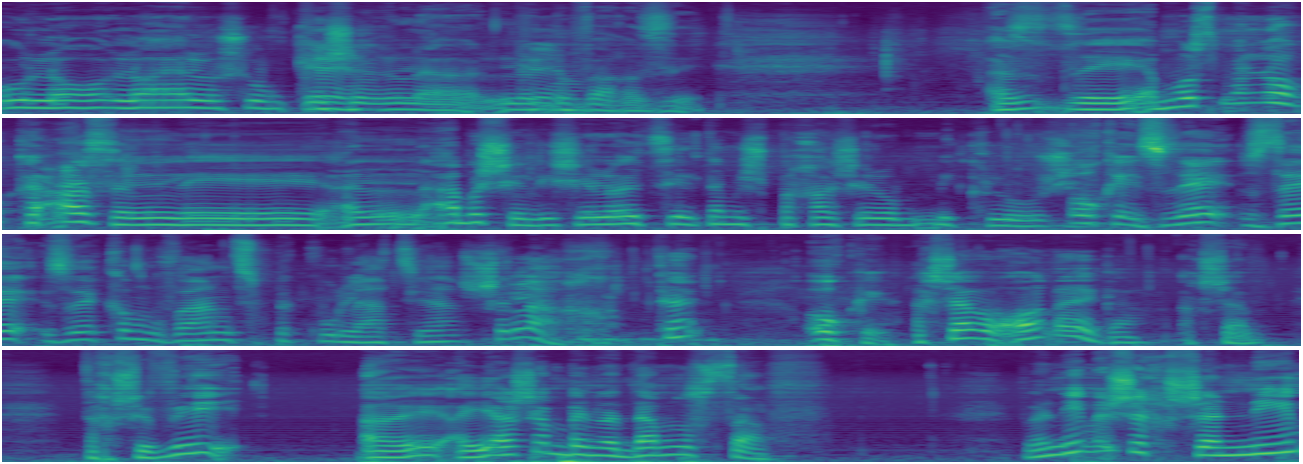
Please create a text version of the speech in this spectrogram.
הוא לא, לא היה לו שום כן, קשר ל- לדבר הזה. אז אה, עמוס מנור כעס על, אה, על אבא שלי שלא הציל את המשפחה שלו מקלוז'. אוקיי, זה, זה, זה כמובן ספקולציה שלך. כן. אוקיי. עכשיו, עוד רגע, עכשיו, תחשבי, היה שם בן אדם נוסף, ואני במשך שנים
